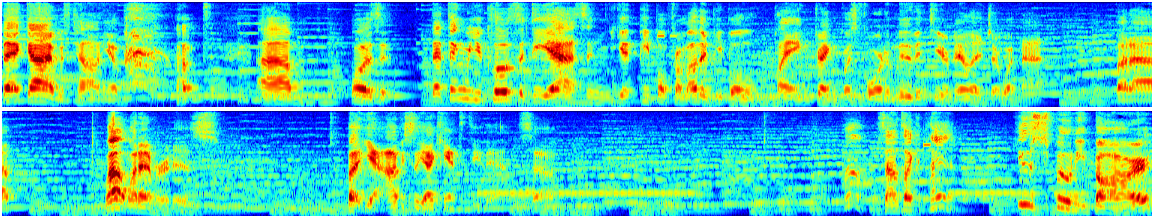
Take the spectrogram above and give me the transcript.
that guy was telling you about. um, what was it? That thing where you close the DS and you get people from other people playing Dragon Quest IV to move into your village or whatnot. But, uh, well, whatever it is. But yeah, obviously I can't do that, so. Sounds like a plan. You spoony bard!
